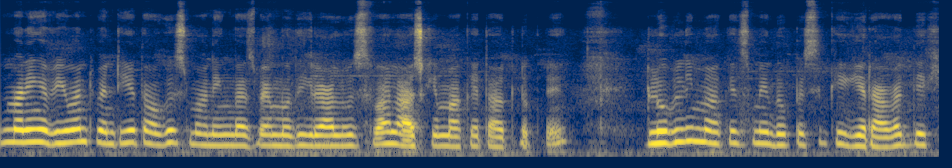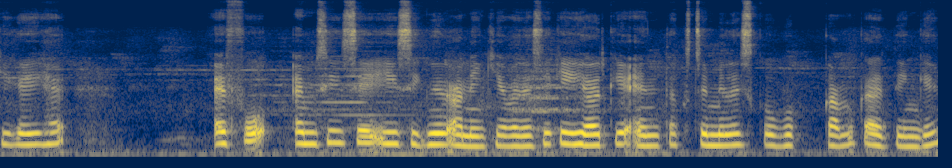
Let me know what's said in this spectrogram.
Good morning everyone twenty August morning buzz by Motilal Oswal आज के मार्केट आउटलुक में ग्लोबली मार्केट्स में दो परसेंट की गिरावट देखी गई है। एफ़ ओ एम सी से ये सिग्नल आने की वजह से कि ईयर के एंड तक स्टिमुलस को वो कम कर देंगे।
